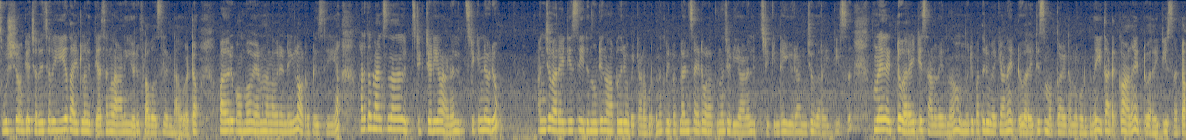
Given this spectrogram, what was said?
സൂക്ഷിച്ച് നോക്കിയാൽ ചെറിയ ചെറിയതായിട്ടുള്ള വ്യത്യാസങ്ങളാണ് ഈ ഒരു ഫ്ലവേഴ്സിൽ ഉണ്ടാവുക കേട്ടോ. അപ്പോൾ ആ ഒരു കോംബോ വേണമെന്നുള്ളവരുണ്ടെങ്കിൽ ഓർഡർ പ്ലേസ് ചെയ്യുക. അടുത്ത പ്ലാന്റ്സ് എന്ന് പറഞ്ഞാൽ ലിപ്സ്റ്റിക് ചെടികളാണ്. ലിപ്സ്റ്റിക്കിന്റെ ഒരു അഞ്ച് വെറൈറ്റീസ് ഇരുന്നൂറ്റി നാൽപ്പത് രൂപയ്ക്കാണ് കൊടുക്കുന്നത്. ക്രീപ്പർ പ്ലാന്റ്സ് ആയിട്ട് വളർത്തുന്ന ചെടിയാണ് ലിപ്സ്റ്റിക്കിന്റെ ഈ ഒരു അഞ്ച് വെറൈറ്റീസ് നമ്മുടെ എട്ട് വെറൈറ്റീസ് ആണ് വരുന്നത്. മുന്നൂറ്റി പത്ത് രൂപയ്ക്കാണ് എട്ട് വെറൈറ്റീസ് മൊത്തമായിട്ട് നമ്മൾ കൊടുക്കുന്നത്. ഇതടക്കമാണ് എട്ട് വെറൈറ്റീസ് കേട്ടോ.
